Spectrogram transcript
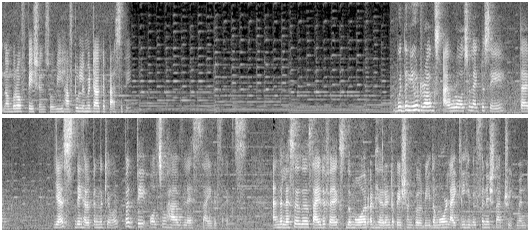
number of patients so we have to limit our capacity With the new drugs, I would also like to say that yes, they help in the cure, but they also have less side effects. And the lesser the side effects, the more adherent a patient will be, the more likely he will finish that treatment.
